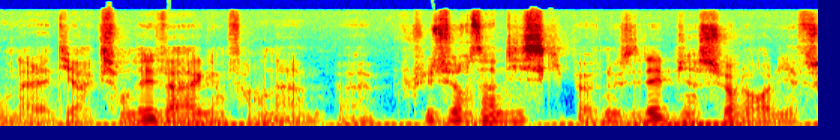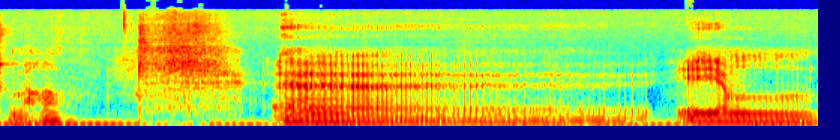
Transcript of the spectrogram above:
on a la direction des vagues, enfin on a bah, plusieurs indices qui peuvent nous aider, bien sûr le relief sous-marin. et on,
